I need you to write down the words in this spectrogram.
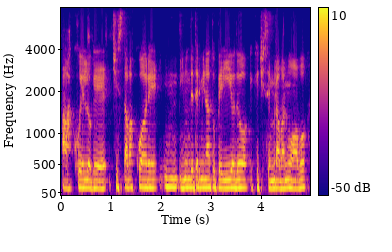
a quello che ci stava a cuore in, in un determinato periodo e che ci sembrava nuovo,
